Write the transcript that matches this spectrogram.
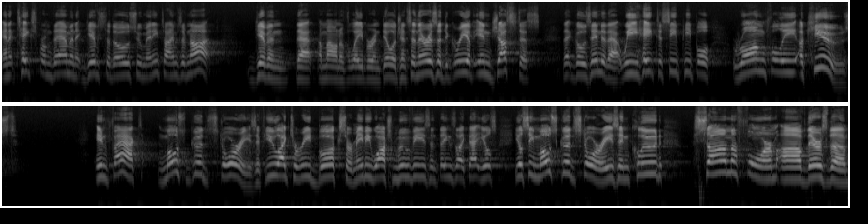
and it takes from them and it gives to those who many times have not given that amount of labor and diligence. And there is a degree of injustice that goes into that. We hate to see people wrongfully accused. In fact, most good stories, if you like to read books or maybe watch movies and things like that, you'll, you'll see most good stories include some form of there's the,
